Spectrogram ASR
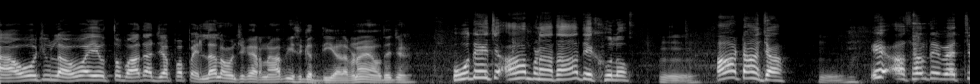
ਹਾਂ ਉਹ ਝੂਲਾ ਉਹ ਆਏ ਉਸ ਤੋਂ ਬਾਅਦ ਅੱਜ ਆਪਾਂ ਪਹਿਲਾਂ ਲਾਂਚ ਕਰਨਾ ਆ ਪੀਸ ਗੱਦੀ ਵਾਲਾ ਬਣਾਇਆ ਉਹਦੇ ਚ। ਉਹਦੇ ਚ ਆ ਬਣਾਤਾ ਆ ਦੇਖੋ ਲੋ ਹੂੰ ਆ। ਢਾਂਚਾ ਇਹ ਅਸਲ ਦੇ ਵਿੱਚ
